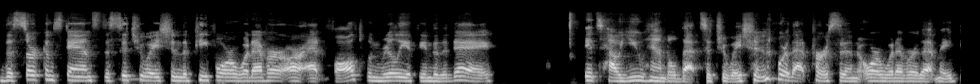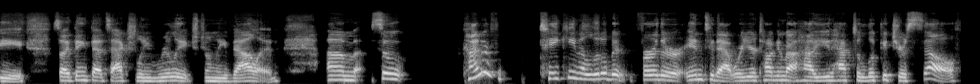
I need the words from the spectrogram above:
the circumstance, the situation, the people, or whatever are at fault when really at the end of the day, it's how you handled that situation or that person or whatever that may be. So I think that's actually really extremely valid. Um, so, kind of taking a little bit further into that where you're talking about how you have to look at yourself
